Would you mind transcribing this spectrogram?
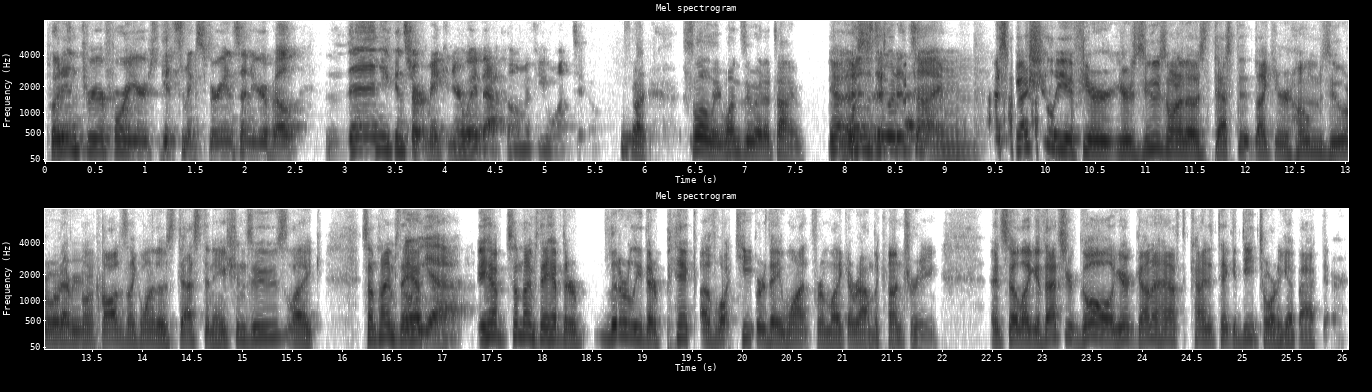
put in three or four years, get some experience under your belt. Then you can start making your way back home if you want to. Right. Slowly, one zoo at a time. Yeah, One es- zoo at a time. especially if your your zoo's one of those desti- like your home zoo or whatever you want to call it is like one of those destination zoos. Like sometimes they oh have yeah, they have sometimes they have their literally their pick of what keeper they want from like around the country. And so like if that's your goal, you're gonna have to kind of take a detour to get back there.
